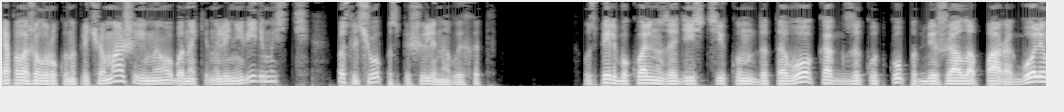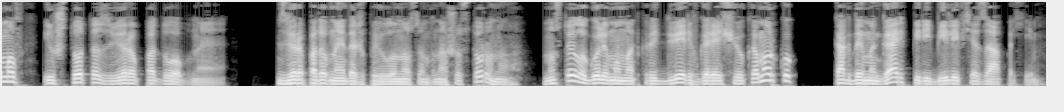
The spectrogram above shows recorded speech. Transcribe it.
Я положил руку на плечо Маши, и мы оба накинули невидимость, после чего поспешили на выход успели буквально за 10 секунд до того, как к закутку подбежала пара големов и что-то звероподобное. Звероподобное даже повело носом в нашу сторону, но стоило големам открыть дверь в горящую коморку, как дым и гарь перебили все запахи.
